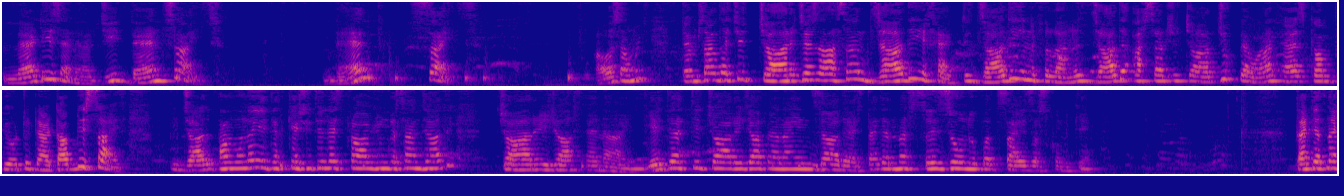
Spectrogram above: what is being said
lattice energy than size than size अव समझ तम सात चार्जस ज़्यादा इफ़ेक्ट ज़्यादा इन्फ्लुएंस ज़्यादा असर चार्ज पे as compare to that of this size ज़्यादा पहुना ये क्या तेल प्रॉब्लम चार्ज एनाइन ये चार्ज ऑफ़ एनाइन ज़्यादा तथा सजो नुपत साइजस कुन कह तत ना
